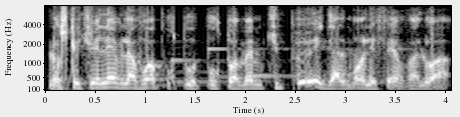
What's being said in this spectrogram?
Lorsque tu élèves la voix pour, toi, pour toi-même, tu peux également les faire valoir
